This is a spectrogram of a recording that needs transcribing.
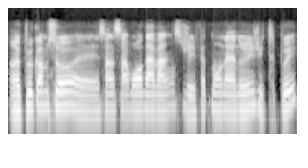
un peu comme ça, euh, sans le savoir d'avance. J'ai fait mon année, j'ai trippé.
